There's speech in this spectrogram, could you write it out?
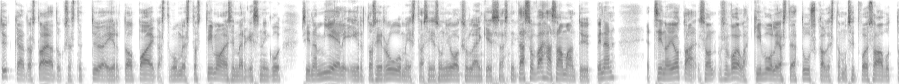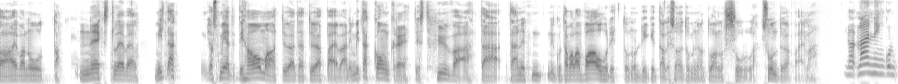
tykkään tuosta ajatuksesta, että työ irtoaa paikasta. Mun mielestä tuossa Timo esimerkiksi niin kuin siinä mieli irtosi ruumista siinä sun juoksulenkissä, niin tässä on vähän samantyyppinen. Että siinä on jotain, se, on, se voi olla kivuliasta ja tuskallista, mutta sitten voi saavuttaa aivan uutta. Next level. Mitä, jos mietit ihan omaa työtä ja työpäivää, niin mitä konkreettista hyvää tämä, nyt niin kuin tavallaan vauhdittunut digitalisoituminen on tuonut sulle, sun työpäivään? No näin niin kuin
